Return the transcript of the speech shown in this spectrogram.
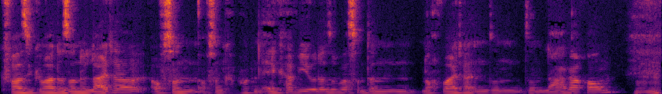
quasi gerade so eine Leiter auf so einen, auf so einen kaputten LKW oder sowas und dann noch weiter in so einen, so einen Lagerraum, Mhm.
